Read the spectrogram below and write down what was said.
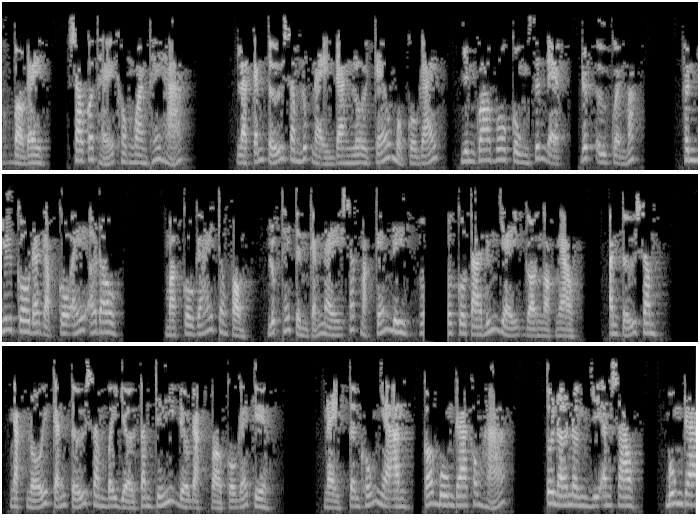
Vào đây, sao có thể không ngoan thế hả? Là cánh tử xăm lúc này đang lôi kéo một cô gái, nhìn qua vô cùng xinh đẹp, rất ư quen mắt. Hình như cô đã gặp cô ấy ở đâu. Mà cô gái trong phòng, lúc thấy tình cảnh này sắc mặt kém đi, cô ta đứng dậy gọi ngọt ngào. Anh tử xăm. Ngặt nổi cảnh tử xăm bây giờ tâm trí đều đặt vào cô gái kia. Này tên khốn nhà anh, có buông ra không hả? Tôi nợ nần gì anh sao? Buông ra,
